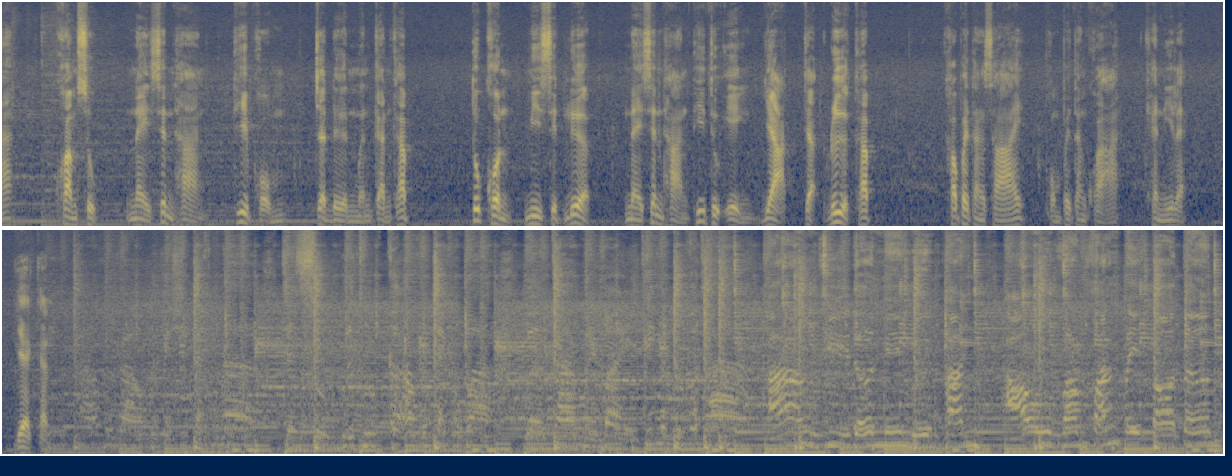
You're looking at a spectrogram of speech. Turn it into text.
ความสุขในเส้นทางที่ผมจะเดินเหมือนกันครับ ทุกคนมีสิทธิ์เลือกในเส้นทางที่ตัวเองอยากจะเลือกครับ เขาไปทางซ้าย ผมไปทางขวาแค่นี้แหละ แยกกัน ฝันไปต่อเติม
